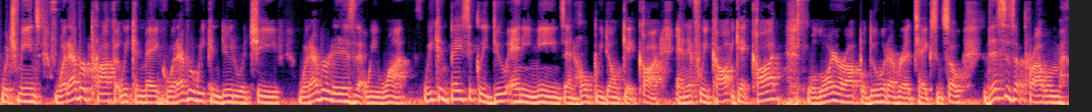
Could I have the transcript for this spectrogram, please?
which means whatever profit we can make, whatever we can do to achieve, whatever it is that we want, we can basically do any means and hope we don't get caught. And if we caught, get caught, we'll lawyer up, we'll do whatever it takes. And so this is a problem.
